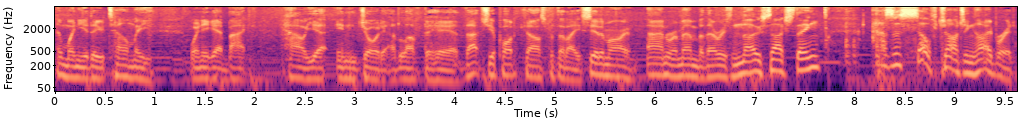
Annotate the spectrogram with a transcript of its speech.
And when you do, tell me when you get back how you enjoyed it. I'd love to hear. That's your podcast for today. See you tomorrow. And remember, there is no such thing as a self charging hybrid.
